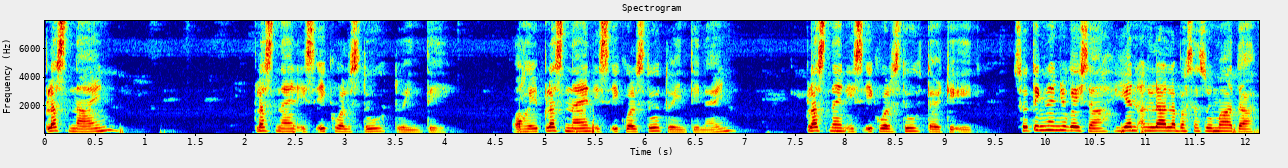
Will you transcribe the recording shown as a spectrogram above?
Plus 9 plus 9 is equals to 20. Okay, plus 9 is equals to 29. Plus 9 is equals to 38. So, tingnan nyo guys ha, yan ang lalabas sa sumada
